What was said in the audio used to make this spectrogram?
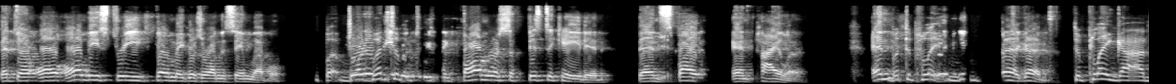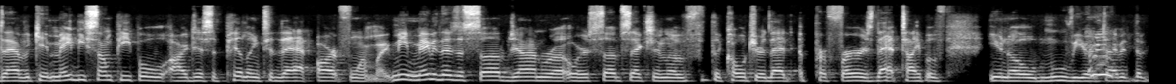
that they're all all these three filmmakers are on the same level. But Jordan but Peele to, is like far more sophisticated than yeah. Spike and Tyler. And but to play ahead, to play God's advocate, maybe some people are just appealing to that art form. I mean, maybe there's a subgenre or a subsection of the culture that prefers that type of you know, movie or type of the,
